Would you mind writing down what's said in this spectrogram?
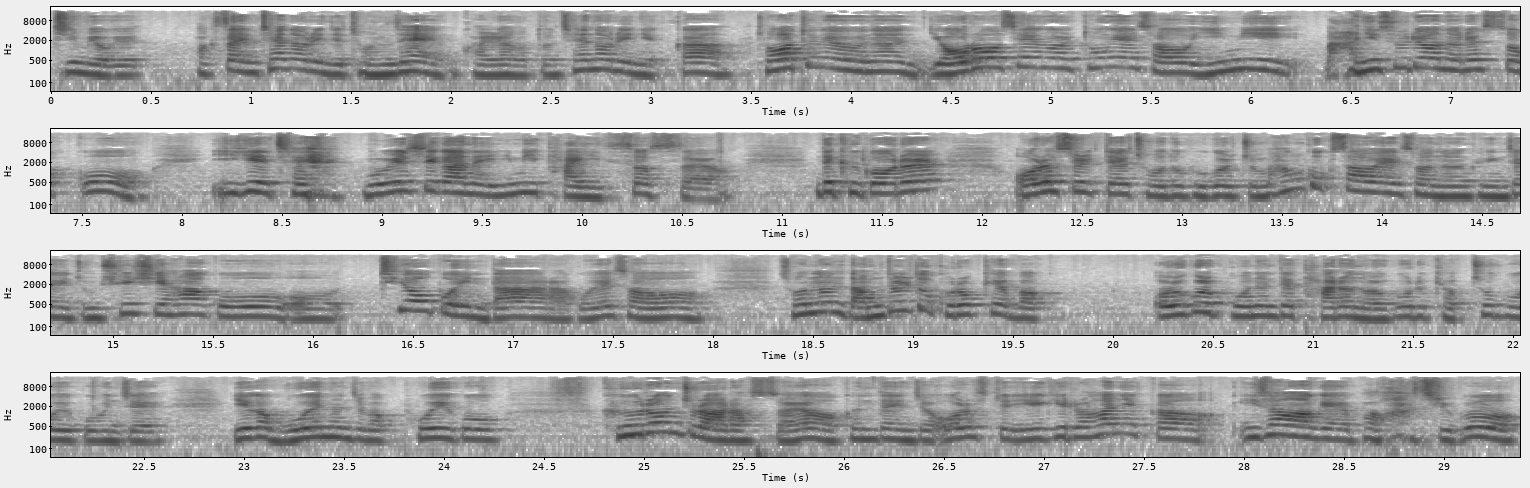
지금 여기 박사님 채널이 이제 전생 관련 어떤 채널이니까 저 같은 경우는 여러 생을 통해서 이미 많이 수련을 했었고 이게 제 모의 시간에 이미 다 있었어요. 근데 그거를 어렸을 때 저도 그걸 좀 한국 사회에서는 굉장히 좀 쉬쉬하고 어, 튀어 보인다라고 해서 저는 남들도 그렇게 막 얼굴 보는데 다른 얼굴이 겹쳐 보이고 이제 얘가 뭐 했는지 막 보이고 그런 줄 알았어요. 근데 이제 어렸을 때 얘기를 하니까 이상하게 봐가지고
